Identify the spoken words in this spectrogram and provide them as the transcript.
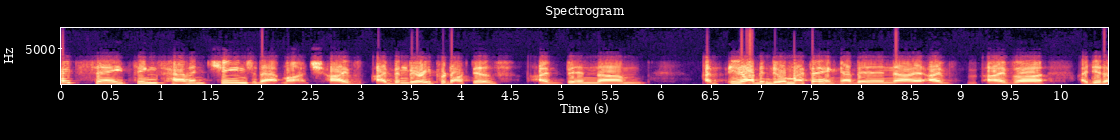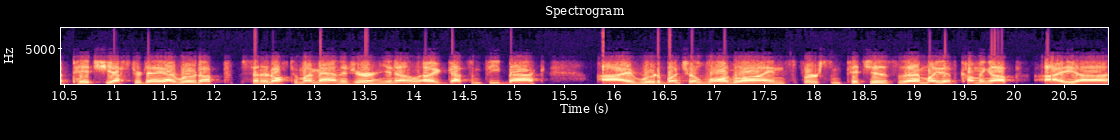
I'd say things haven't changed that much. I've I've been very productive. I've been um, I've, you know I've been doing my thing. I've been uh, I've I've uh, I did a pitch yesterday. I wrote up, sent it off to my manager. You know, I got some feedback. I wrote a bunch of log lines for some pitches that I might have coming up. I uh,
